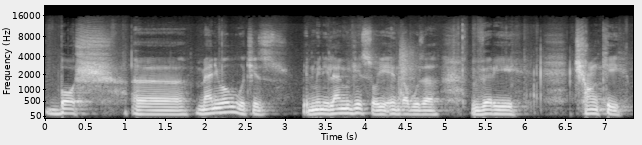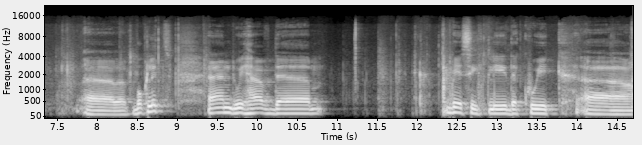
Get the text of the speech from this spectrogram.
Bosch uh, manual, which is in many languages, so you end up with a very chunky uh, booklet. And we have the basically the quick uh,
